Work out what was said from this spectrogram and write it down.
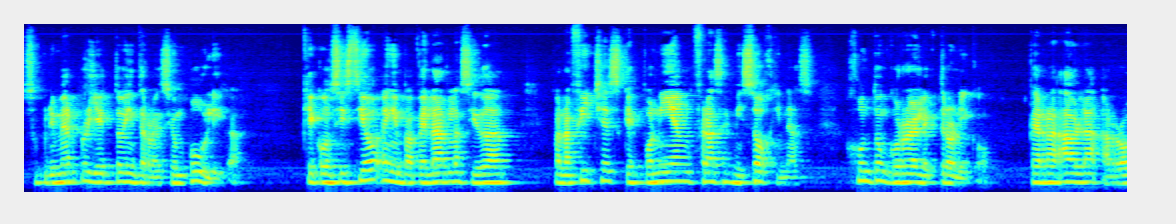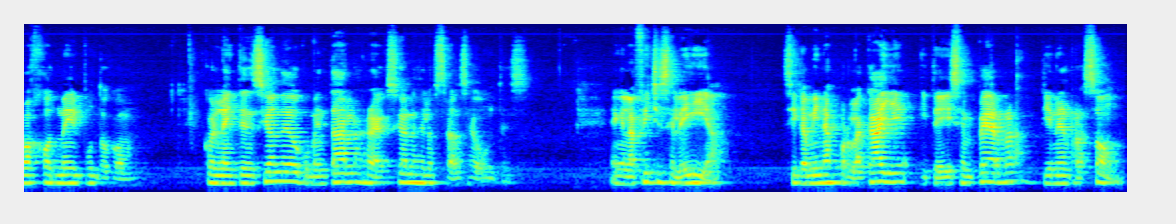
su primer proyecto de intervención pública, que consistió en empapelar la ciudad con afiches que exponían frases misóginas junto a un correo electrónico, perrahabla.hotmail.com, con la intención de documentar las reacciones de los transeúntes. En el afiche se leía, si caminas por la calle y te dicen perra, tienen razón,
